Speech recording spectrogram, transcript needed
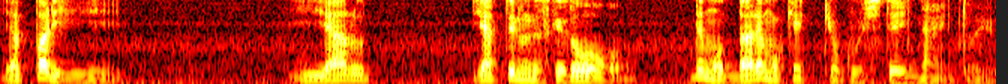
やっぱりやるやってるんですけどでも誰も結局していないという。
